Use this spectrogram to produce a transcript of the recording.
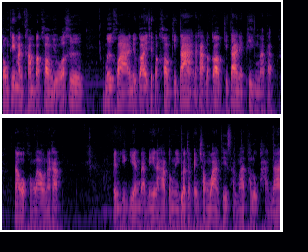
ตรงที่มันค้ำประคองอยู่ก็คือ มือขวานิ้วก้อยที่ประคองกีตาร์นะครับ แล้วก็กีตาร์เนี่ยพิงมากับหน้าอกของเรานะครับ เป็นเอียงๆแบบนี้นะครับ ตรงนี้ก็จะเป็นช่องว่างที่สามารถทะลุผ่านได้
